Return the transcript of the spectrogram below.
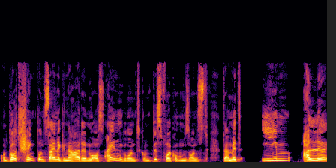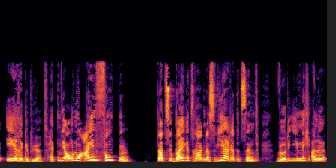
Und Gott schenkt uns seine Gnade nur aus einem Grund und das vollkommen umsonst, damit ihm alle Ehre gebührt. Hätten wir auch nur ein Funken dazu beigetragen, dass wir errettet sind, würde ihm nicht alle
